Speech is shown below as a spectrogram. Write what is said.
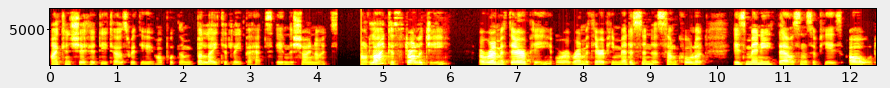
I can share her details with you. I'll put them belatedly, perhaps, in the show notes. Now, like astrology, aromatherapy, or aromatherapy medicine, as some call it, is many thousands of years old.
